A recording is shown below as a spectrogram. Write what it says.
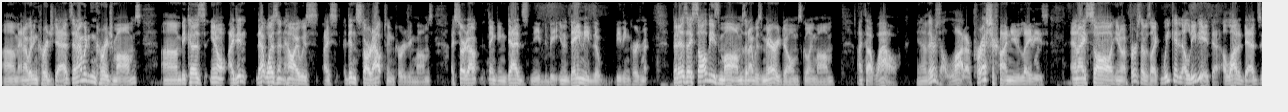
Um, and I would encourage dads and I would encourage moms um, because you know I didn't. That wasn't how I was. I, I, didn't start out to encouraging moms. I started out thinking dads need to be. You know, they need to be the encouragement. But as I saw these moms, and I was married to a homeschooling mom, I thought, wow, you know, there's a lot of pressure on you ladies. And I saw, you know, at first I was like, we could alleviate that. A lot of dads,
